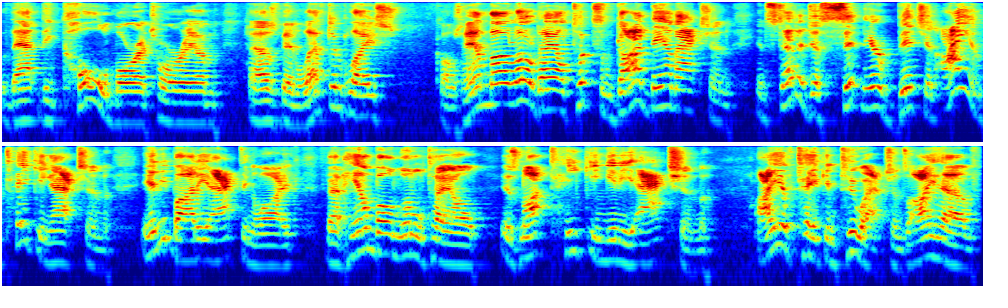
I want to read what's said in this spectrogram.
that the coal moratorium has been left in place, because Hambone Littletail took some goddamn action. Instead of just sitting here bitching, I am taking action. Anybody acting like that Hambone Littletail is not taking any action. I have taken two actions. I have,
